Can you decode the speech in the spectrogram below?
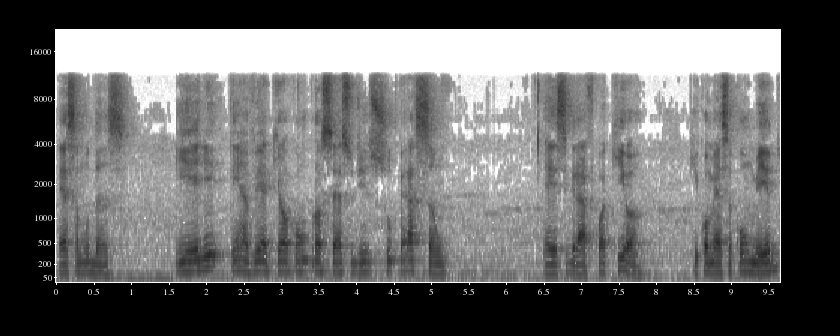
essa mudança e ele tem a ver aqui ó, com um processo de superação. É esse gráfico aqui, ó, que começa com medo,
